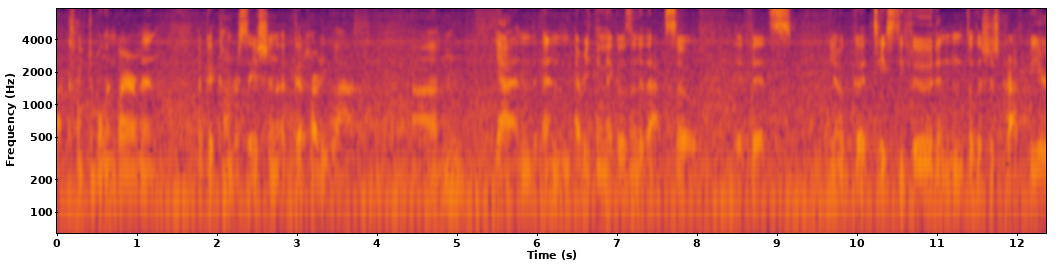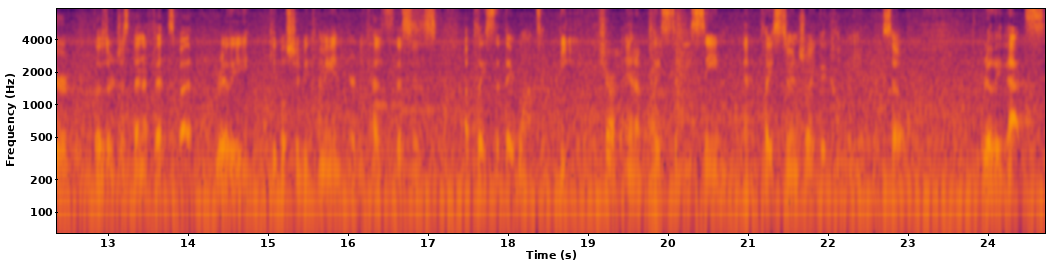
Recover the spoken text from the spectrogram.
a comfortable environment, a good conversation, a good hearty laugh. Um, yeah, and, and everything that goes into that. So if it's you know good tasty food and delicious craft beer, those are just benefits. But really, people should be coming in here because this is a place that they want to be Sure. and a place to be seen and a place to enjoy good company. So really that's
